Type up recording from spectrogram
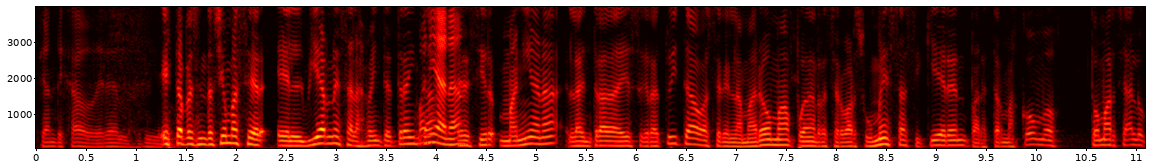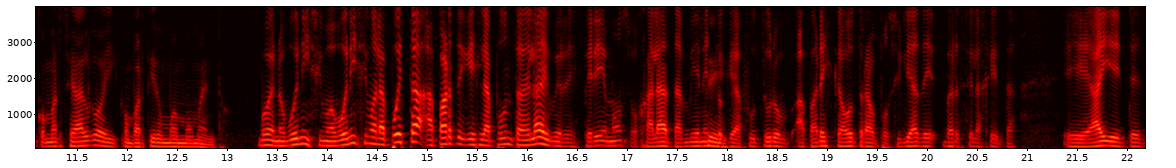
se han dejado de leer los libros. Esta presentación va a ser el viernes a las 20.30. Mañana. Es decir, mañana la entrada es gratuita, va a ser en La Maroma. Pueden reservar su mesa si quieren para estar más cómodos, tomarse algo, comerse algo y compartir un buen momento. Bueno, buenísimo, buenísima la apuesta. Aparte que es la punta del iceberg, esperemos, ojalá también Sí. esto que a futuro aparezca otra posibilidad de verse la jeta. Eh, ¿hay, te-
